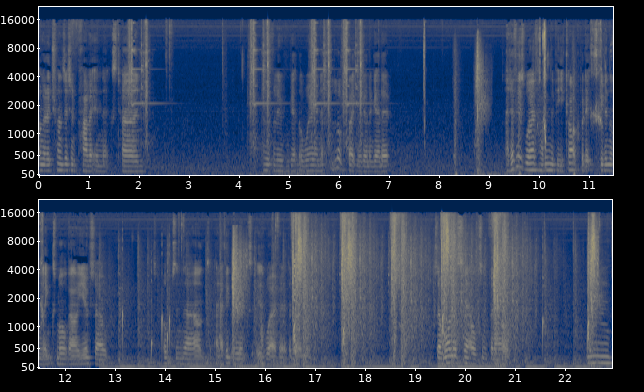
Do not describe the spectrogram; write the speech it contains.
I'm going to transition parrot in next turn. Hopefully we can get the win. It looks like we're going to get it. I don't think it's worth having the peacock, but it's giving the lynx more value, so ups and downs, and I think the lynx is worth it at the moment. So I want to sell something out. Mm,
